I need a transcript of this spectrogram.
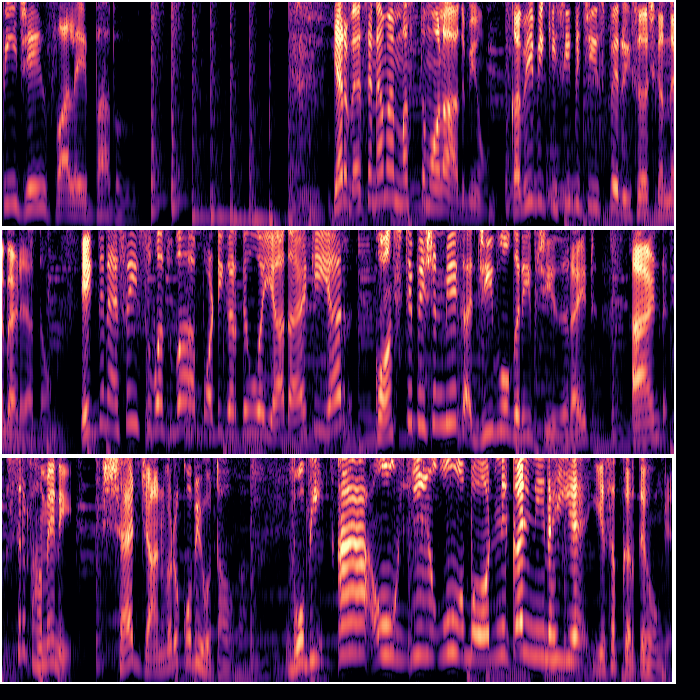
PJ वाले बाबू। यार वैसे ना मैं मस्त मौला आदमी हूँ। कभी भी किसी भी चीज़ पे रिसर्च करने बैठ जाता हूँ। एक दिन ऐसे ही सुबह सुबह पॉटी करते हुए याद आया कि यार कॉन्स्टिपेशन भी एक अजीब वो गरीब चीज़ है राइट एंड सिर्फ़ हमें नहीं शायद जानवरों को भी होता होगा। वो भी आ ओ ये ओ वो निकल नहीं रही है। ये सब करते होंगे।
